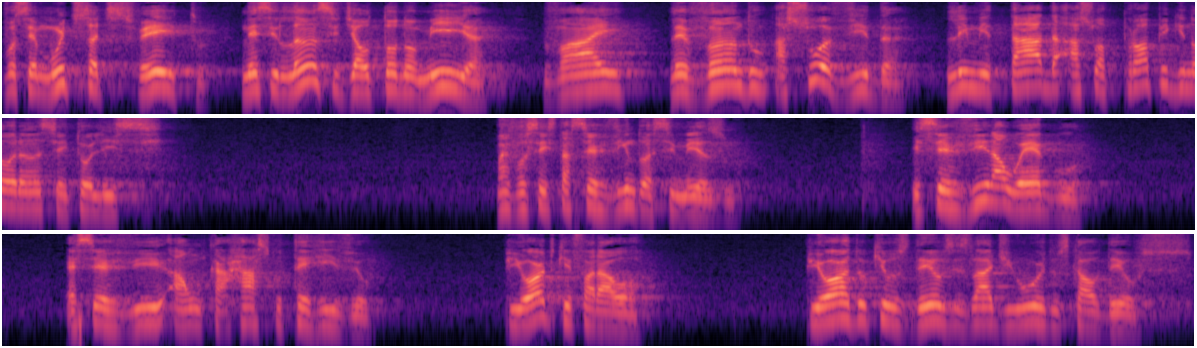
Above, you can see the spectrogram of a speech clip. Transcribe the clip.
você muito satisfeito nesse lance de autonomia, vai levando a sua vida limitada à sua própria ignorância e tolice mas você está servindo a si mesmo. E servir ao ego é servir a um carrasco terrível, pior do que Faraó, pior do que os deuses lá de Ur dos caldeus,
